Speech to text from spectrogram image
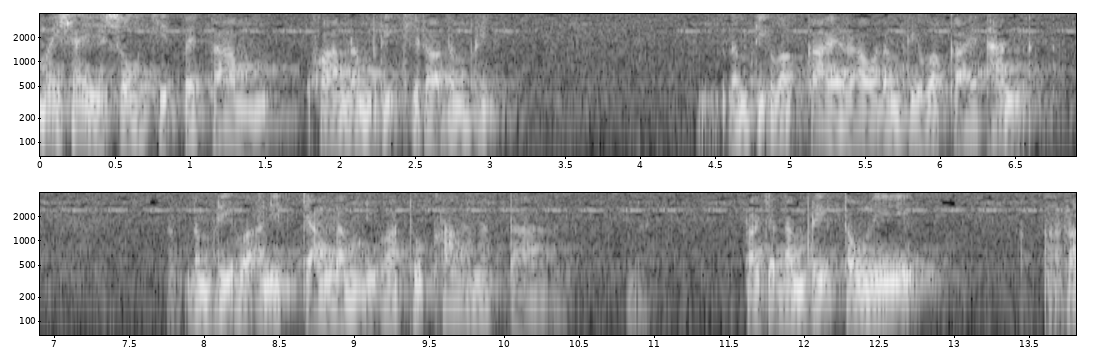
ไม่ใช่ทรงจิตไปตามความดำริที่เราดำริดำริว่ากายเราดำริว่ากายท่านดำริว่าอนิจจังดำริว่าทุกขังอนัตตา เราจะดำริตรงนี้ เรา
